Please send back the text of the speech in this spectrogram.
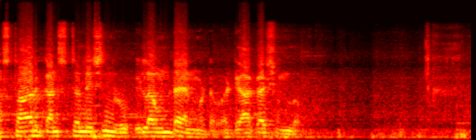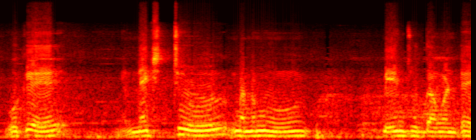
స్టార్ కన్స్టలేషన్ ఇలా ఉంటాయన్నమాట వాటి ఆకాశంలో. ఓకే. నెక్స్ట్ మనము ఏం చూద్దామంటే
